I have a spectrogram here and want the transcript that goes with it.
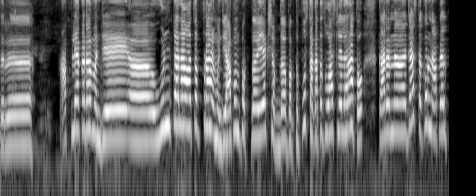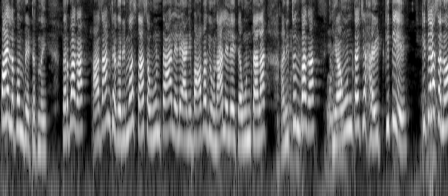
तर आपल्याकडं म्हणजे उंट नावाचा प्राय म्हणजे आपण फक्त एक शब्द फक्त पुस्तकातच वाचलेला राहतो. कारण जास्त करून आपल्याला पाहायला पण भेटत नाही. तर बघा आज आमच्या घरी मस्त असं उंट आलेले आणि बाबा घेऊन आलेले आहे त्या उंटाला. आणि तुम्ही बघा या उंटाची हाईट किती आहे? किती असं ना?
